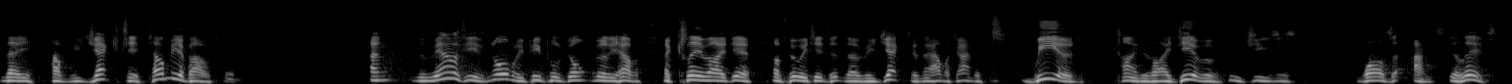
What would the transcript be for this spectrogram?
they have rejected. Tell me about him. And the reality is, normally people don't really have a clear idea of who it is that they're rejecting. They have a kind of weird kind of idea of who Jesus was and still is.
